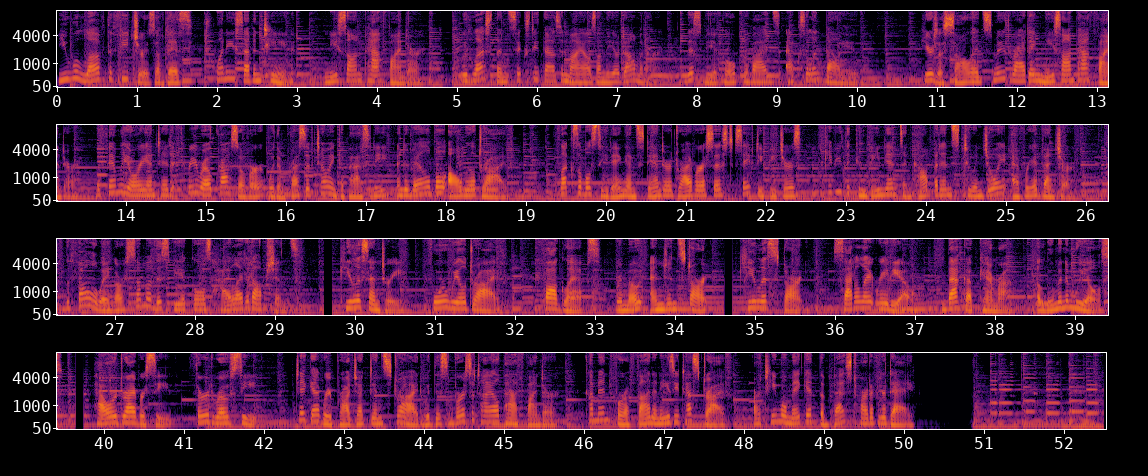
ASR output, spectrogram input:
You will love the features of this 2017 Nissan Pathfinder. With less than 60,000 miles on the odometer, this vehicle provides excellent value. Here's a solid, smooth-riding Nissan Pathfinder, the family-oriented three-row crossover with impressive towing capacity and available all-wheel drive. Flexible seating and standard driver assist safety features give you the convenience and confidence to enjoy every adventure. The following are some of this vehicle's highlighted options. Keyless entry, four-wheel drive, fog lamps, remote engine start, keyless start, satellite radio, backup camera, aluminum wheels, power driver seat, third row seat. Take every project in stride with this versatile Pathfinder. Come in for a fun and easy test drive. Our team will make it the best part of your day.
